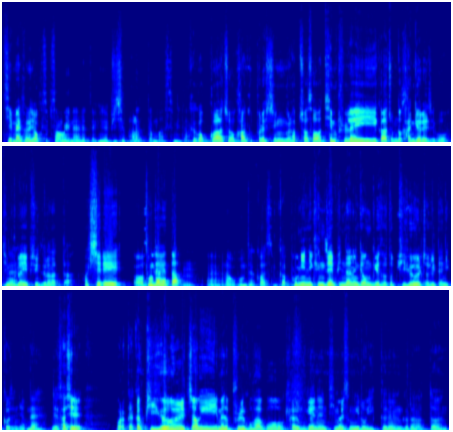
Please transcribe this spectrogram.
팀의 그런 역습 상황이나 이럴 때 굉장히 빛을 발했던 것 같습니다. 그것과 저 카운터 프레싱을 합쳐서 팀 플레이가 좀 더 간결해지고 팀 네. 플레이 비중이 늘어났다. 확실히 어, 성장했다 음. 예, 라고 보면 될 것 같습니다. 그러니까 본인이 굉장히 빛나는 경기에서도 비효율적일 때는 있거든요. 네, 근데 사실 뭐랄까 약간 비효율적임에도 불구하고 결국에는 팀을 승리로 이끄는 그런 어떤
